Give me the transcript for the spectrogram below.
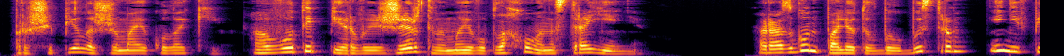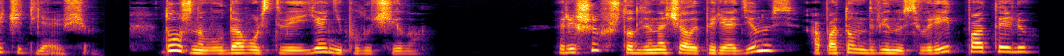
– прошипела, сжимая кулаки. А «Вот и первые жертвы моего плохого настроения». Разгон полетов был быстрым и не впечатляющим. Должного удовольствия я не получила. Решив, что для начала переоденусь, а потом двинусь в рейд по отелю,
